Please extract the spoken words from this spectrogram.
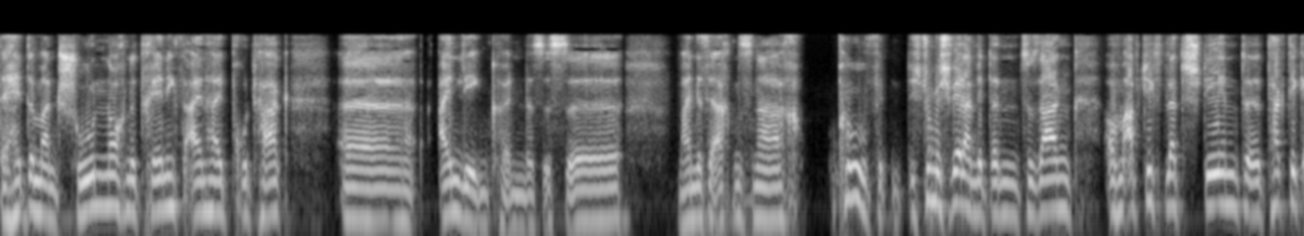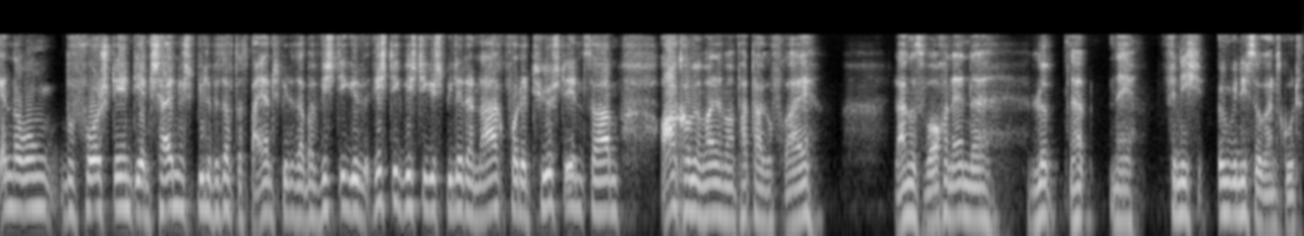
da hätte man schon noch eine Trainingseinheit pro Tag äh, einlegen können. Das ist äh, meines Erachtens nach, puh, ich tue mich schwer damit, dann zu sagen, auf dem Abstiegsplatz stehend, äh, Taktikänderungen bevorstehend, die entscheidenden Spiele, bis auf das Bayern-Spiel, ist aber wichtige, richtig wichtige Spiele danach vor der Tür stehen zu haben. Ah, komm, wir machen mal ein paar Tage frei. Langes Wochenende. Lüb, ne, nee, finde ich irgendwie nicht so ganz gut.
